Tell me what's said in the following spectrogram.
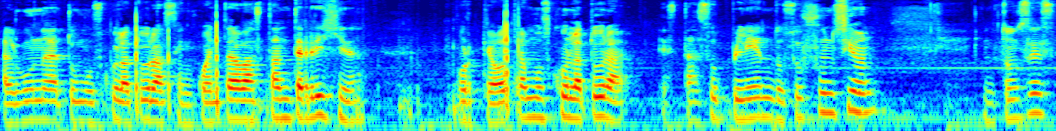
alguna de tu musculatura se encuentra bastante rígida porque otra musculatura está supliendo su función, entonces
